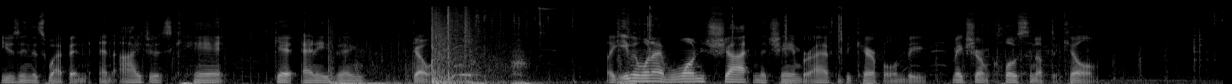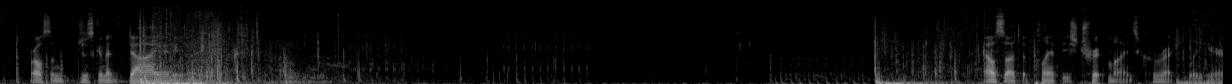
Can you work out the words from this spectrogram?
using this weapon, and I just can't get anything going. Like even when I have one shot in the chamber, I have to be careful and be make sure I'm close enough to kill him, or else I'm just gonna die anyway. I also have to plant these trip mines correctly here.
